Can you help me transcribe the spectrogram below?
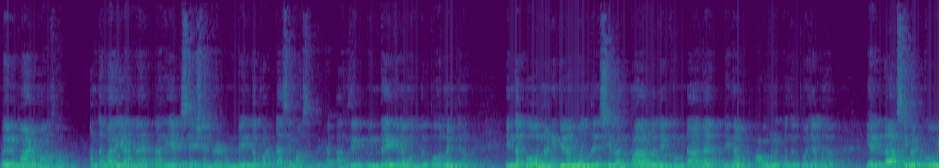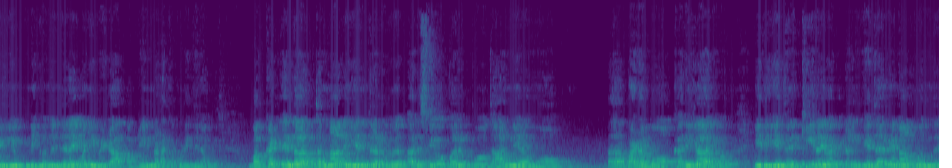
பெருமாள் மாதம் அந்த மாதிரியான நிறைய விசேஷங்கள் உண்டு இந்த புரட்டாசி மாதத்துக்கு அதுலேயும் இன்றைய தினம் வந்து பௌர்ணமி தினம். இந்த பௌர்ணமி தினம் வந்து சிவன் பார்வதிக்கு உண்டான தினம். அவங்களுக்கு வந்து பூஜை பண்ணணும் எல்லா சிவன் கோவிலையும் இன்னைக்கு வந்து நிறைமணி விழா அப்படின்னு நடக்கக்கூடிய தினம். மக்கள் எல்லாரும் தன்னால் இயன்ற அளவு அரிசியோ பருப்போ தானியமோ அதாவது பழமோ கரிகாயோ இது எது கீரை வகைகள் எதை வேணாலும் வந்து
